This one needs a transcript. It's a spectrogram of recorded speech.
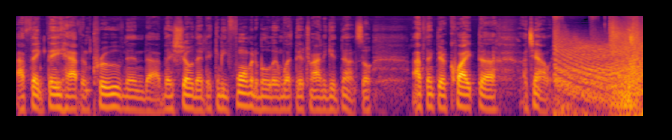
I think they have improved, and uh, they show that they can be formidable in what they're trying to get done. So I think they're quite uh, a challenge. Thank you.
